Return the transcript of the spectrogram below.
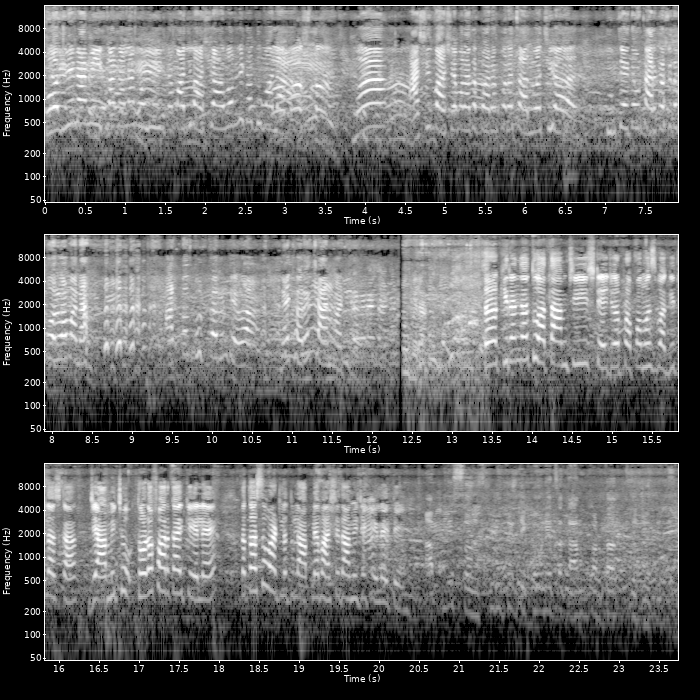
बोलली ना मी कणाला बोलली तर माझी भाषा आवडली का तुम्हाला? मग अशीच भाषा मला आता परंपरा चालवायची आहे. तुमच्या इथे सारखं असेल बोलवा म्हणा. आत्ताच बुक करून ठेवा. नाही खरंच छान वाटलं. तर किरणदा तू आता आमची स्टेजवर परफॉर्मन्स बघितलास का? जे आम्ही थोडंफार काय केलंय तर कसं वाटलं तुला आपल्या भाषेत आम्ही जे केलंय ते? आपली संस्कृती टिकवण्याचं काम करतात ते ज्योतिताई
